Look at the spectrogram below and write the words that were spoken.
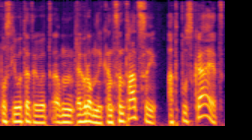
после вот этой вот эм, огромной концентрации отпускает,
